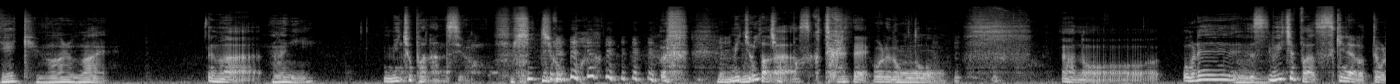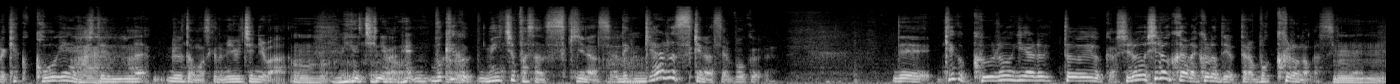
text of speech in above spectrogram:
家決まる前？うまあ何？みちょぱなんですよ。みちょぱ？みちょぱが救ってくれて俺のことを。あの俺、みちょぱ好きなのって俺結構公言してなると思うんですけど、身内には、うん。身内にはね。僕結構みちょぱさん好きなんですよ。でギャル好きなんですよ僕で結構黒ギャルというか白白から黒で言ったら僕黒のが好きで、うん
